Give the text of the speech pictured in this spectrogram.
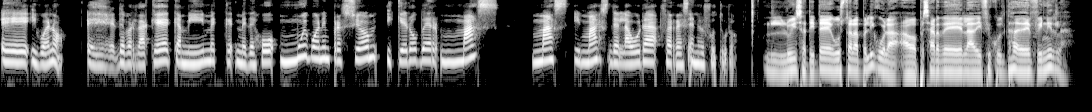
Eh, y bueno, eh, de verdad que, que a mí me, que me dejó muy buena impresión y quiero ver más, más y más de Laura Ferrés en el futuro. Luis, ¿a ti te gustó la película a pesar de la dificultad de definirla?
